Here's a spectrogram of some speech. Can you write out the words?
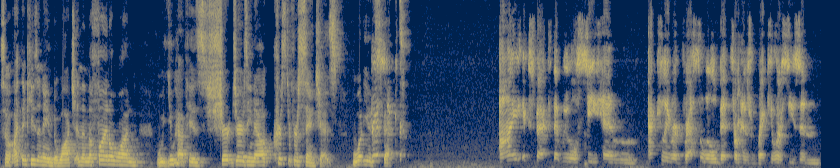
So I think he's a name to watch. And then the final one, you have his shirt jersey now, Christopher Sanchez. What do you expect? I expect that we will see him actually regress a little bit from his regular season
